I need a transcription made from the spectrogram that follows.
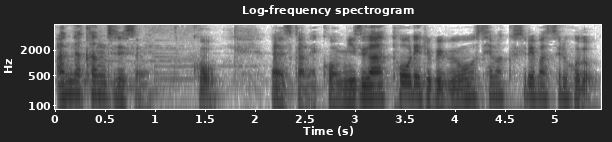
あんな感じですよね。こう、なんですかね、こう水が通れる部分を狭くすればするほど、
